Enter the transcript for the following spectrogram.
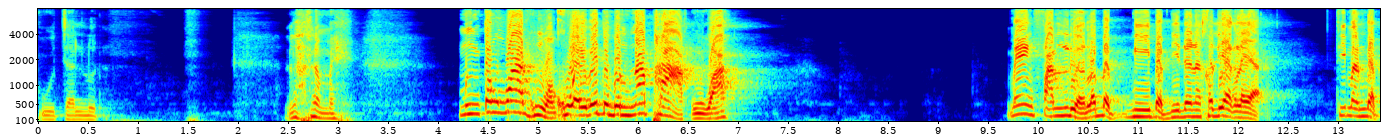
กูจะหลุด แล้วทำไม มึงต้องวาดหัวควยไว้ตรงบนหน้าผากกูวะ แม่งฟันเหลืองแล้วแบบมีแบบนี้ด้วยนะเขาเรียกอะไรอะที่มันแบบ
